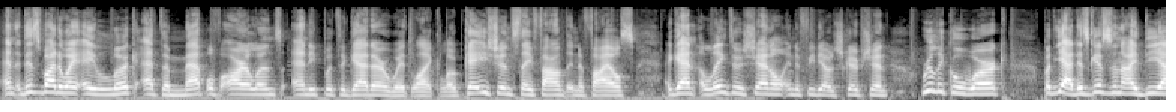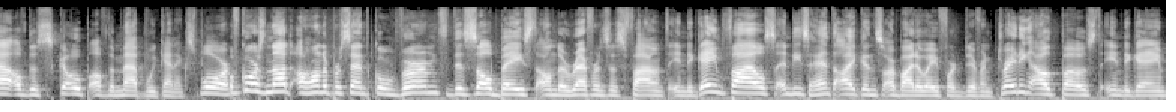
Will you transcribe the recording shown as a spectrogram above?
And this is, by the way, a look at the map of Ireland Andy put together with like locations they found in the files. Again, a link to his channel in the video description. Really cool work. But yeah, this gives an idea of the scope of the map we can explore. Of course, not 100% confirmed. This is all based on the references found in the game files. And these hand icons are, by the way, for different trading outposts in the game.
